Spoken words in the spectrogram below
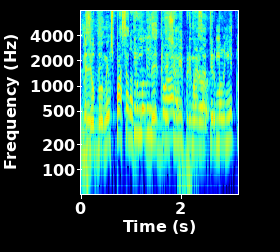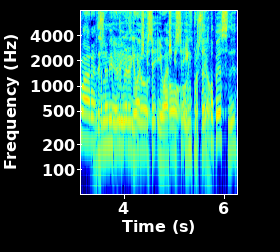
Mas ele pelo menos passa a ter uma linha clara. Deixa-me primeiro... Passa a ter uma linha clara. Também, primeiro eu, eu, acho que isso é, eu acho que isso é importante para o PSD. Uh,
